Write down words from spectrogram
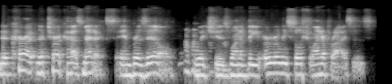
Natura, Natura Cosmetics in Brazil, uh-huh. which is one of the early social enterprises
